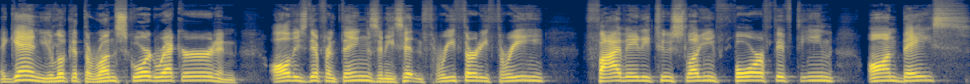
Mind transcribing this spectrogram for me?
again, you look at the run scored record and all these different things, and he's hitting 333, 582 slugging, 415 on base.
